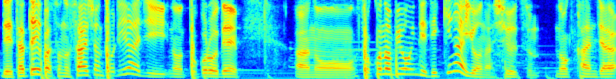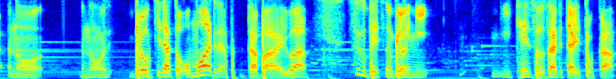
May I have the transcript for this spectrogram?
で例えばその最初のトリアージのところであのそこの病院でできないような手術の患者のの病気だと思われた場合はすぐ別の病院にに転送されたりとか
